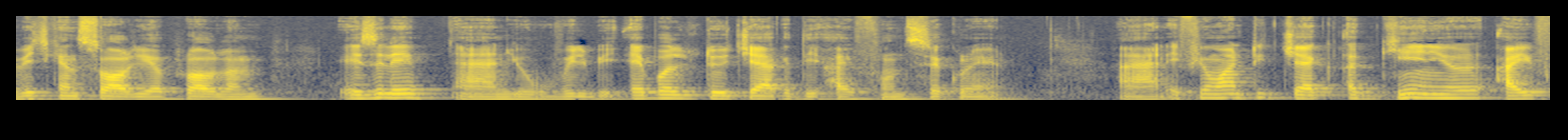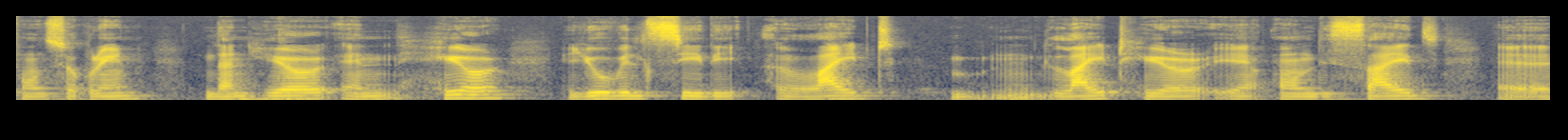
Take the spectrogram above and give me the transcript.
which can solve your problem easily and you will be able to check the iphone screen. And if you want to check again your iphone screen then here and here you will see the light light here eh, on the sides uh,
